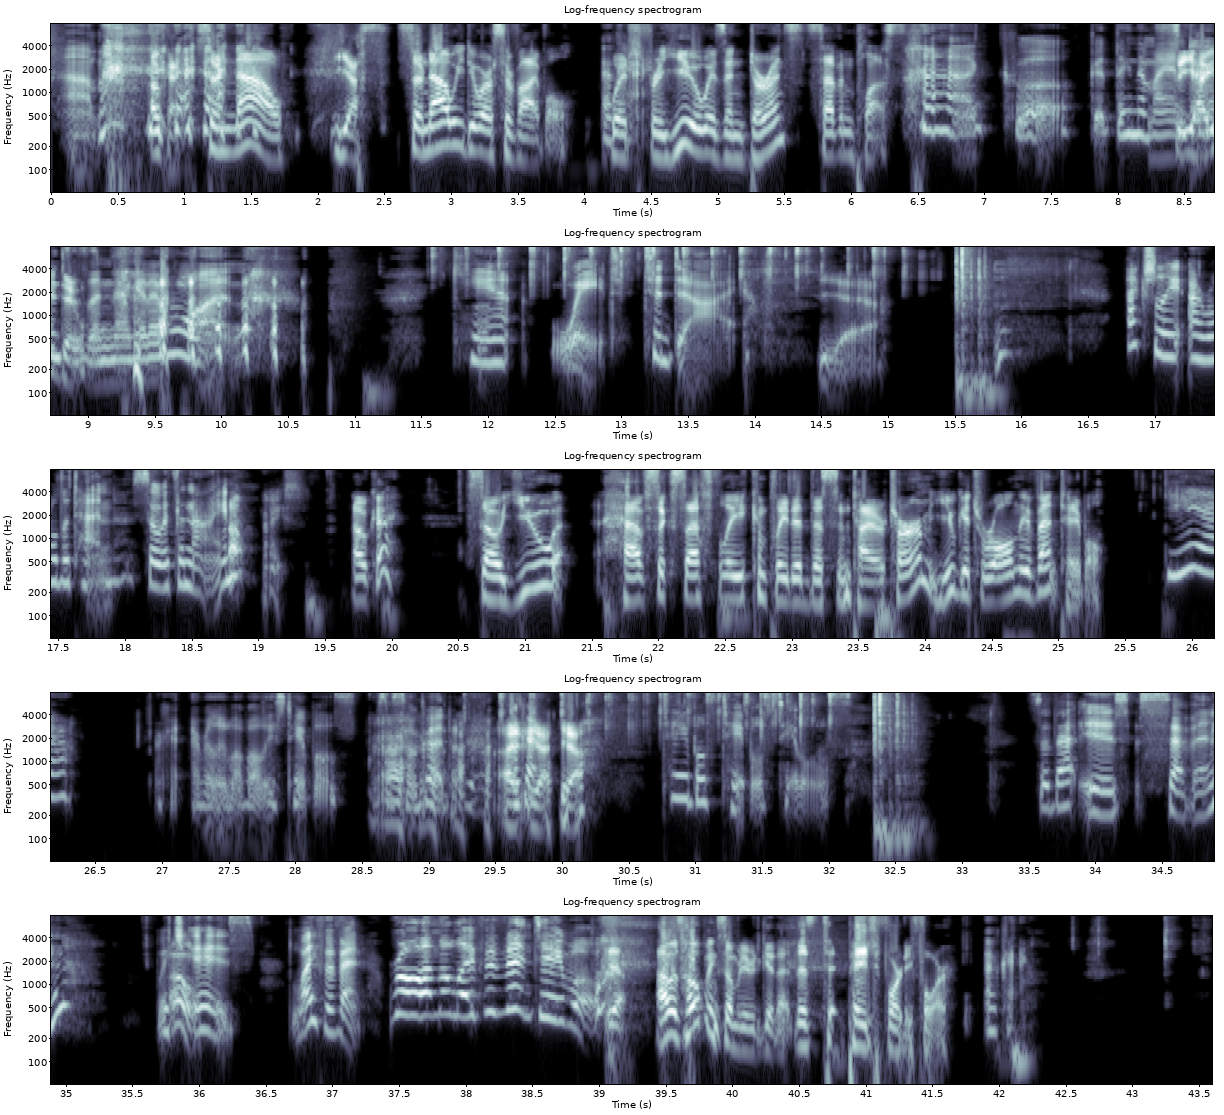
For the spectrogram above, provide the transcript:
Um, Okay, so now yes, so now we do our survival, which for you is endurance seven plus. cool. Good thing that my See endurance is a negative one. Can't wait to die. Yeah. Actually, I rolled a 10, so it's a 9. Oh. nice. Okay. So you have successfully completed this entire term. You get to roll on the event table. Yeah. Okay, I really love all these tables. This is so good. I- Okay. yeah, yeah. tables, tables, tables. So that is 7, which Oh. is life event. Roll on the life event table. Yeah. I was hoping somebody would get that. This t- page 44. Okay.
